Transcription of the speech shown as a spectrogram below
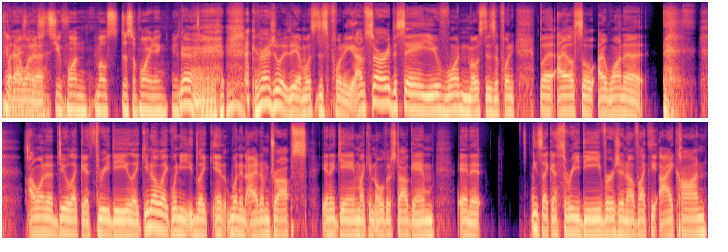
but I want to. You've won most disappointing. Congratulations. Yeah, most disappointing. I'm sorry to say you've won most disappointing, but I also I want to I want to do like a 3D like you know like when you like it, when an item drops in a game like an older style game and it it's like a 3D version of like the icon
